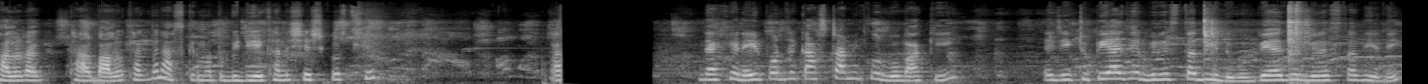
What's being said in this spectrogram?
ভালো রাখ ভালো থাকবেন। আজকের মতো ভিডিও এখানে শেষ করছি। দেখেন, এরপর যে কাজটা আমি করব বাকি, এই যে একটু পেঁয়াজের বেরেস্তা দিয়ে দেবো, পেঁয়াজের বেরেস্তা দিয়ে দিই।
